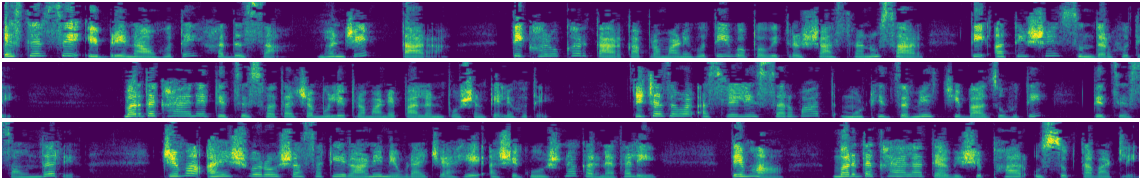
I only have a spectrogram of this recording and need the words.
एस्तेरचे इब्री नाव होते हदस्सा म्हणजे तारा. ती खरोखर तारकाप्रमाणे होती व पवित्र शास्त्रानुसार ती अतिशय सुंदर होती. मर्दखायाने तिचे स्वतःच्या मुलीप्रमाणे पालनपोषण केले होते. तिच्याजवळ असलेली सर्वात मोठी जमेची बाजू होती तिचे सौंदर्य. जेव्हा ऐश्वरोषासाठी राणी निवडायची आहे अशी घोषणा करण्यात आली तेव्हा मर्दखायाला त्याविषयी फार उत्सुकता वाटली.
